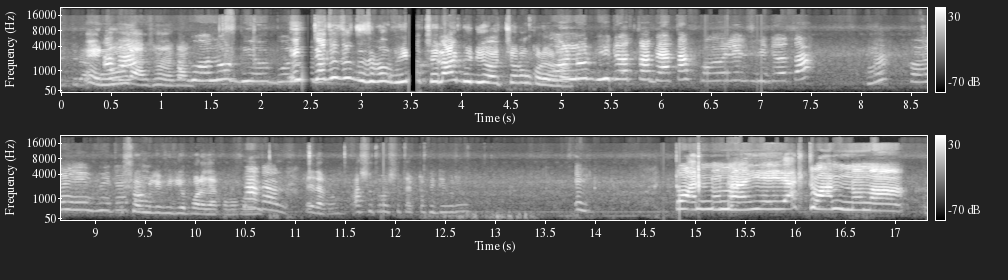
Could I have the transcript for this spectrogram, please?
যদি রাত- এই নোংরা হ্যাঁ কাল- বনুর ভিডিও এই যা যা যা ভিডিও ছিল আর ভিডিও হচ্ছে করে না। ভিডিওটা দেখা ফ্যামিলির ভিডিওটা। ফ্যামিলির ভিডিও ফ্যামিলি ভিডিও পরে দেখাবো না দাও না। এই দেখো আসো তোমার সাথে একটা ভিডিও করে। এই তো অন্য না এই একটু অন্য না তো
